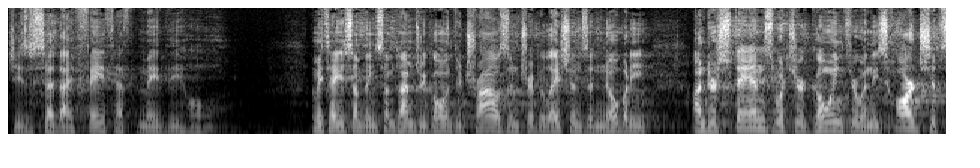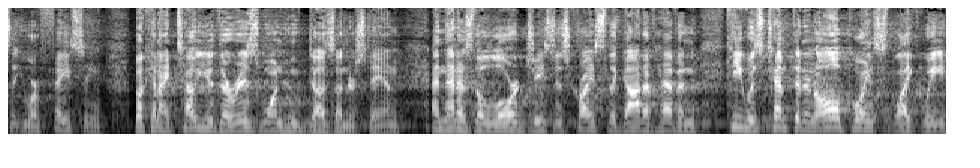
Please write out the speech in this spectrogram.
Jesus said, Thy faith hath made thee whole. Let me tell you something. Sometimes you're going through trials and tribulations and nobody understands what you're going through and these hardships that you are facing. But can I tell you, there is one who does understand, and that is the Lord Jesus Christ, the God of heaven. He was tempted in all points like we,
